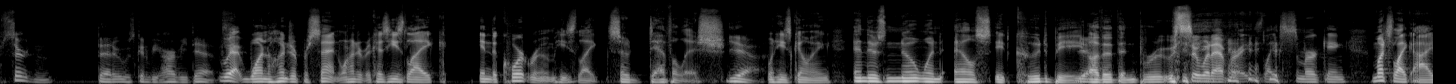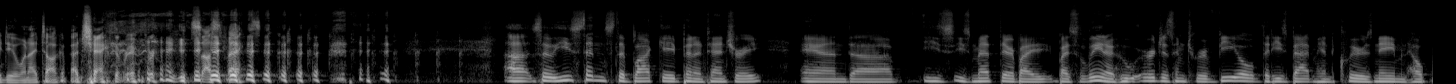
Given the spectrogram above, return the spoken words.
certain that it was going to be Harvey Dent. Yeah, one hundred percent, one hundred. Because he's like in the courtroom, he's like so devilish. Yeah. When he's going, and there's no one else it could be Yeah. other than Bruce or whatever. he's like smirking, much like I do when I talk about Jack the Ripper suspects. Uh, so he's sentenced to Blackgate Penitentiary, and uh, he's he's met there by by Selina, who urges him to reveal that he's Batman to clear his name and help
